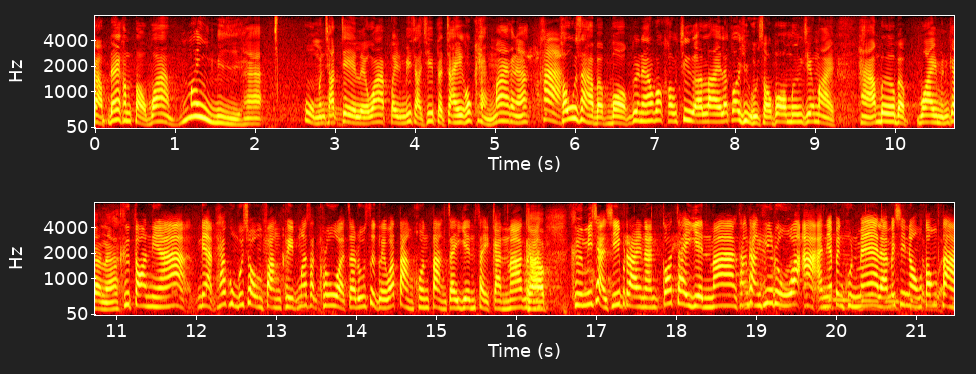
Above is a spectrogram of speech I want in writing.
กลับได้คำตอบว่าไม่มีฮะ โอ้โหมันชัดเจนเลยว่าเป็นมิจฉาชีพแต่ใจเขาแข็งมากนะค่ะเขาอุตส่าห์แบบบอกด้วยนะ ว่าเขาชื่ออะไรแล้วก็อยู่สพเมืองเชียงใหม่ หาเบอร์แบบไวเหมือนกันนะ คือตอนเนี้ยเนี่ยถ้าคุณผู้ชมฟังคลิปเมื่อสักครู่อะจะรู้สึกเลยว่าต่างคนต่างใจเย็นใส่กันมากคนะรับ คือมิจฉาชีพรายนั้นก็ใจเย็นมากทั้งๆที่รู้ว่าอะอันเนี้ยเป็นคุณแม่แล้วไม่ใช่น้องต้องตา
